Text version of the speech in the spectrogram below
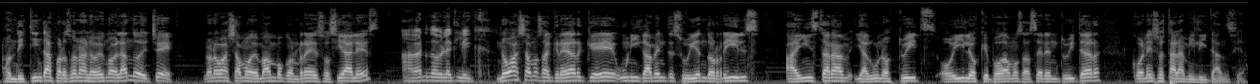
Con distintas personas lo vengo hablando de, che, no nos vayamos de mambo con redes sociales, a ver doble clic no vayamos a creer que únicamente subiendo reels a Instagram y algunos tweets o hilos que podamos hacer en Twitter, con eso está la militancia.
